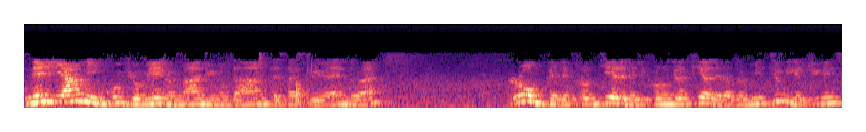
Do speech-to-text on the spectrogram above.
negli anni in cui più o meno immagino Dante sta scrivendo, eh, rompe le frontiere dell'iconografia della Dormitio Virginis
